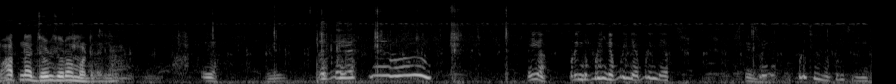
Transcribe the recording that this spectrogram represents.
மாட்டினா ஜோடி ஜோடாக மாட்டுதுல்ல ஐயா. ஐயா. பிடிங்க பிடிங்க பிடிங்க பிடிங்க. பிடிச்சிருங்க பிடிச்சிருங்க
